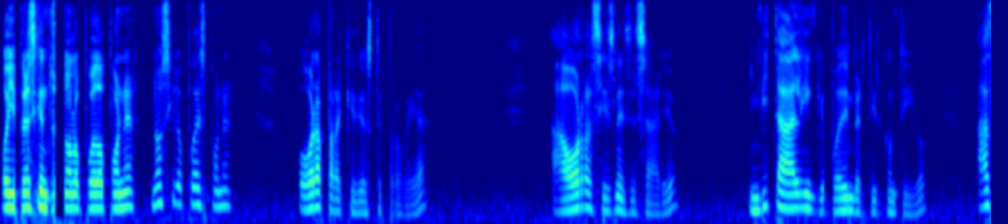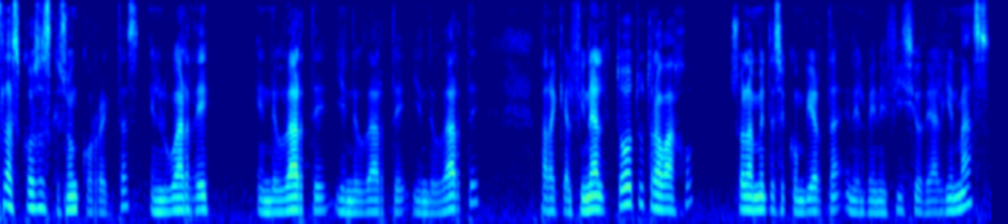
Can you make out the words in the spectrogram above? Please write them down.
Oye, pero es que entonces no lo puedo poner. No, sí lo puedes poner. Ora para que Dios te provea. Ahorra si es necesario. Invita a alguien que pueda invertir contigo. Haz las cosas que son correctas en lugar de endeudarte y endeudarte y endeudarte para que al final todo tu trabajo solamente se convierta en el beneficio de alguien más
